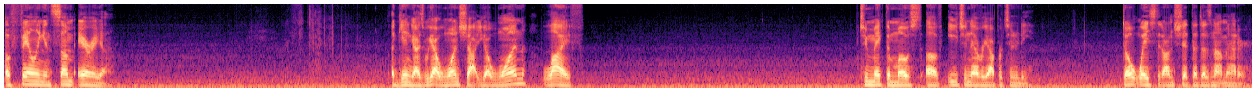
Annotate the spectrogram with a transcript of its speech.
of failing in some area. Again, guys, we got one shot. You got one life to make the most of each and every opportunity. Don't waste it on shit that does not matter.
